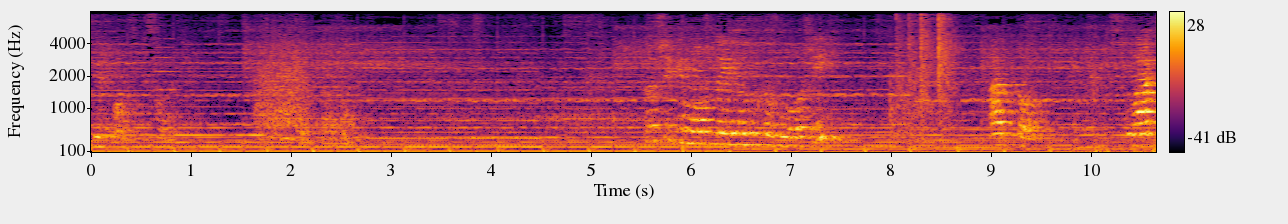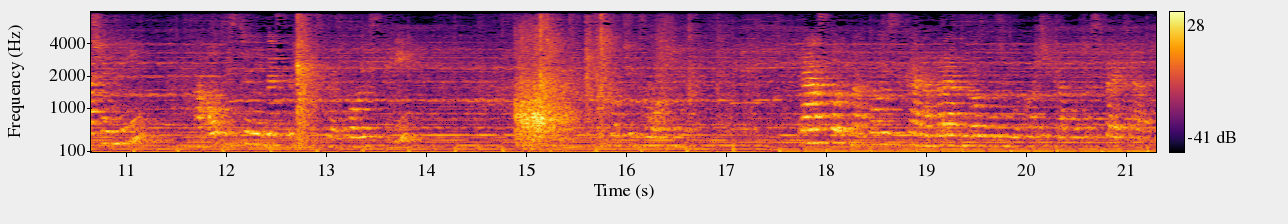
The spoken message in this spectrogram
tiež odsúsovať. Košík je možné jednoducho zložiť a to stláčením a očistením bezpečnostnej poistky kočík zložiť. Poistka na právne rozloženie kočíka počas prepravy.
